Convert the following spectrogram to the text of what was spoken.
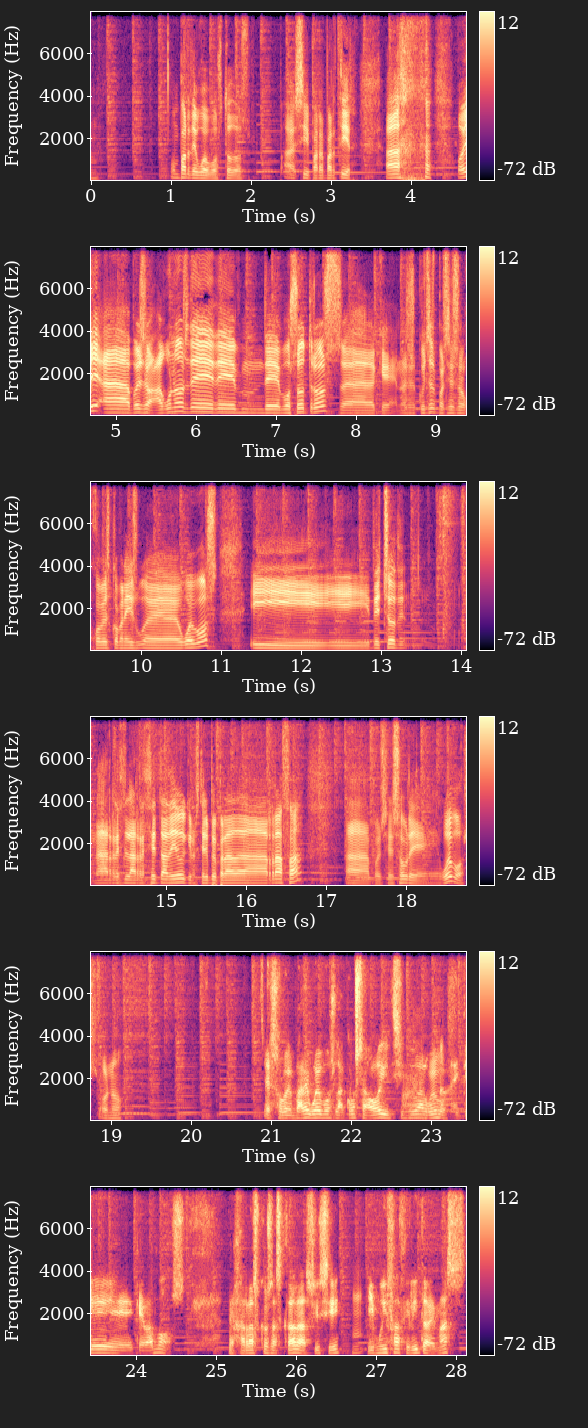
un par de huevos todos. Ah, sí, para repartir. Ah, oye, ah, pues eso, algunos de, de- de vosotros eh, que nos escuchas, pues eso, el jueves comeréis eh, huevos. Y, y, de hecho, la, re- la receta de hoy que nos tiene preparada Rafa, ah, pues es sobre huevos, ¿o no? Eso va de huevos la cosa hoy, sin duda alguna. huevos. Hay que, que, vamos, dejar las cosas claras, sí, sí. Mm. Y muy facilita además.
